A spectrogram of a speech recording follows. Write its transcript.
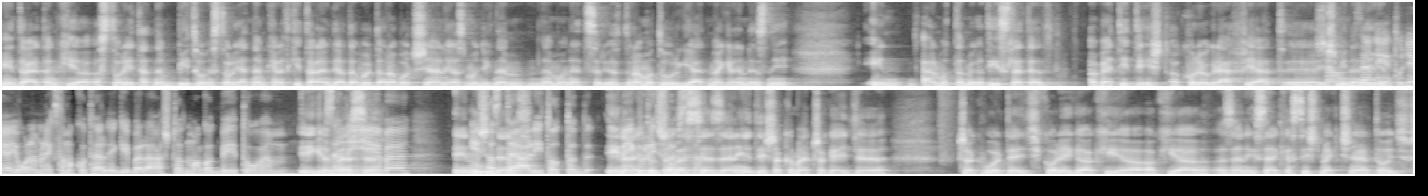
Én találtam ki a, a sztorit, hát nem Beethoven sztoriát nem kellett kitalálni, de a darabot csinálni, az mondjuk nem, nem van egyszerű. A dramaturgiát megrendezni, én álmodtam meg a díszletet, a vetítést, a koreográfiát, és, és a minden zenét, egyéb. ugye? Jól emlékszem, akkor te eléggé beleástad magad Beethoven Igen, zenéjébe. Persze. Én és mindent, azt te állítottad Én végül állítottam is össze. össze a zenét, és akkor már csak egy csak volt egy kolléga, aki a, aki a, a zenész szerkesztést megcsinálta, hogy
